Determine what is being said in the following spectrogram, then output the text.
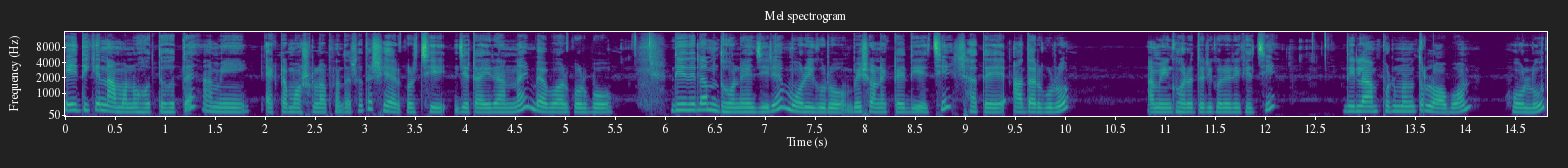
এই দিকে নামানো হতে হতে আমি একটা মশলা আপনাদের সাথে শেয়ার করছি যেটা এই রান্নায় ব্যবহার করব। দিয়ে দিলাম ধনে জিরে, মরি গুঁড়ো, বেশ অনেকটাই দিয়েছি, সাথে আদার গুঁড়ো আমি ঘরে তৈরি করে রেখেছি। দিলাম পরিমাণ মতো লবণ, হলুদ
